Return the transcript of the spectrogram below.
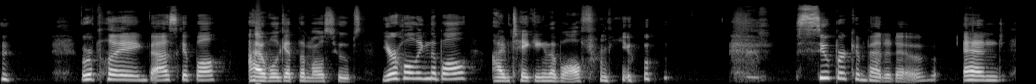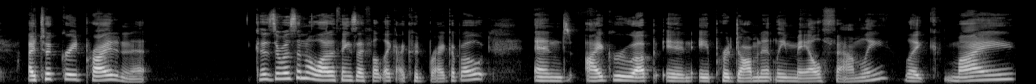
We're playing basketball. I will get the most hoops. You're holding the ball. I'm taking the ball from you. Super competitive. And I took great pride in it. Because there wasn't a lot of things I felt like I could brag about. And I grew up in a predominantly male family. Like my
